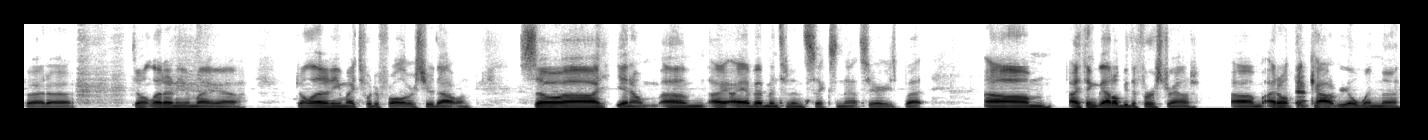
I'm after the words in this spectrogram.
but uh, don't let any of my uh, don't let any of my Twitter followers hear that one. So uh, you know, um, I, I have Edmonton in six in that series, but um, I think that'll be the first round. Um, I don't think Calgary will win the.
